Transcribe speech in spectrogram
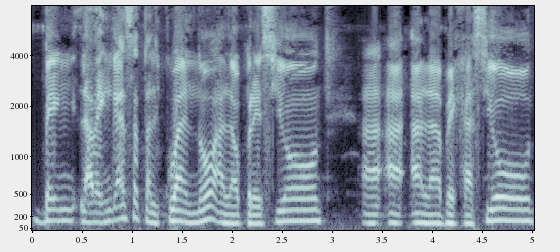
ven, la venganza tal cual, ¿no? A la opresión, a, a, a la vejación,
